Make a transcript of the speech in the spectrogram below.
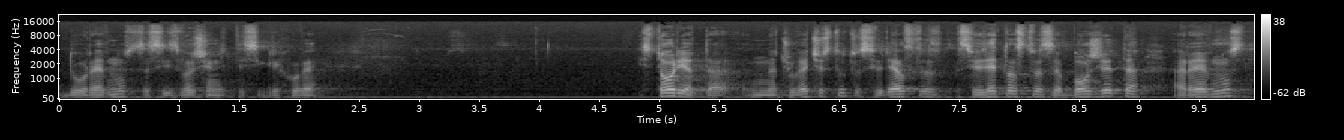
до ревност с извършените си грехове. Историята на човечеството свидетелства, свидетелства за Божията ревност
